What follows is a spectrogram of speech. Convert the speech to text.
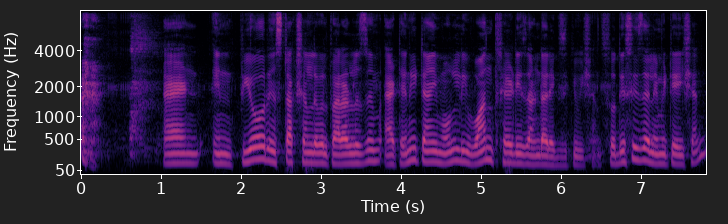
and in pure instruction level parallelism at any time only one thread is under execution. So, this is a limitation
